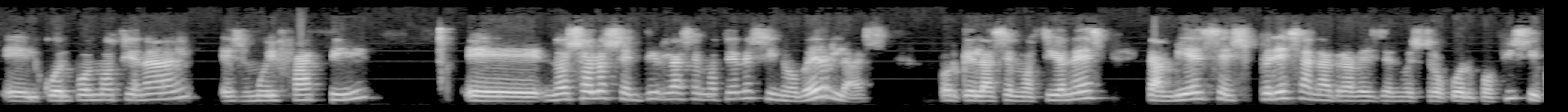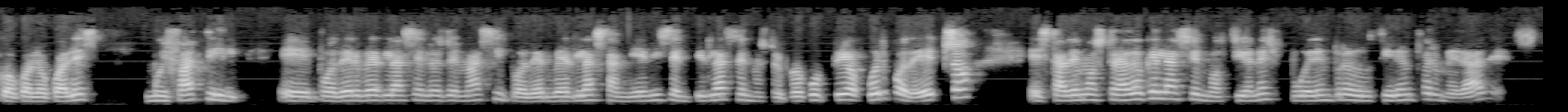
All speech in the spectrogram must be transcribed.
el cuerpo emocional es muy fácil eh, no solo sentir las emociones, sino verlas, porque las emociones también se expresan a través de nuestro cuerpo físico, con lo cual es muy fácil eh, poder verlas en los demás y poder verlas también y sentirlas en nuestro propio cuerpo. De hecho, está demostrado que las emociones pueden producir enfermedades.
